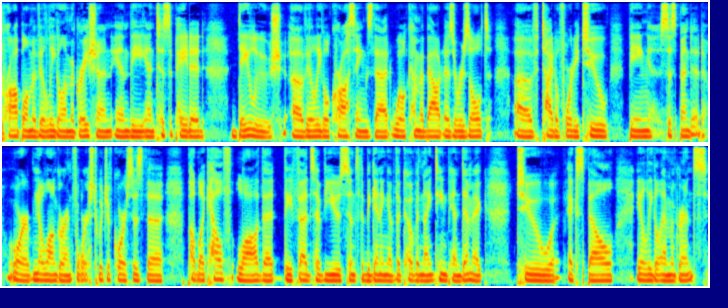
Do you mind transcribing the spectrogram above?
problem of illegal immigration and the anticipated deluge of illegal crossings that will come about as a result of Title 42 being suspended or no longer enforced, which of course is the public health law that the feds have used since the beginning of the COVID 19 pandemic to expel illegal immigrants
